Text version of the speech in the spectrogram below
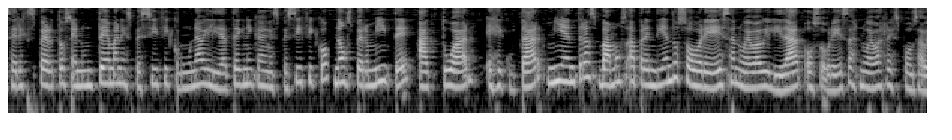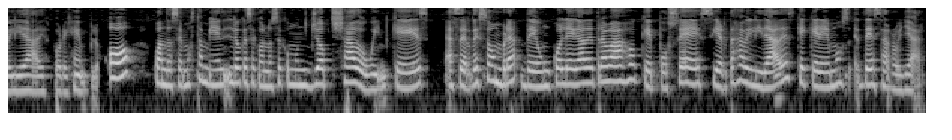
ser expertos en un tema en específico, en una habilidad técnica en específico, nos permite actuar, ejecutar mientras vamos aprendiendo sobre esa nueva habilidad o sobre esas nuevas responsabilidades, por ejemplo. O cuando hacemos también lo que se conoce como un job shadowing, que es hacer de sombra de un colega de trabajo que posee ciertas habilidades que queremos desarrollar,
